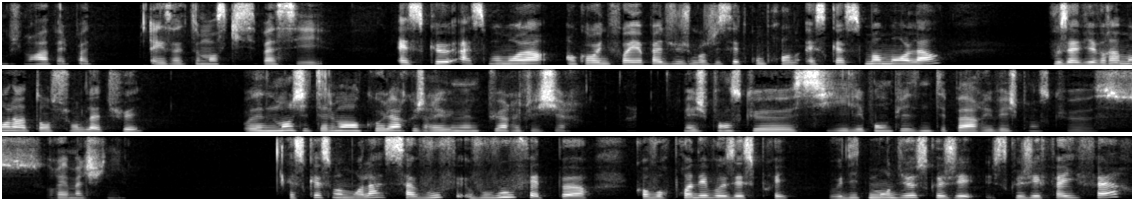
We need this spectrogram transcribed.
Donc je me rappelle pas exactement ce qui s'est passé. Est-ce que à ce moment-là, encore une fois, il n'y a pas de jugement, j'essaie de comprendre, est-ce qu'à ce moment-là, vous aviez vraiment l'intention de la tuer? Honnêtement, j'étais tellement en colère que j'arrivais même plus à réfléchir. Mais je pense que si les pompiers n'étaient pas arrivés, je pense que ça aurait mal fini. Est-ce qu'à ce moment-là, ça vous, fait- vous vous faites peur quand vous reprenez vos esprits? Vous dites, mon Dieu, ce que j'ai ce que j'ai failli faire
